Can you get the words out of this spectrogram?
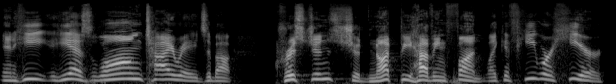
And he, he has long tirades about Christians should not be having fun. Like if he were here,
